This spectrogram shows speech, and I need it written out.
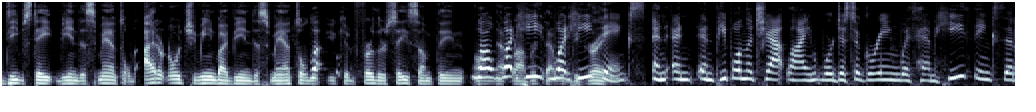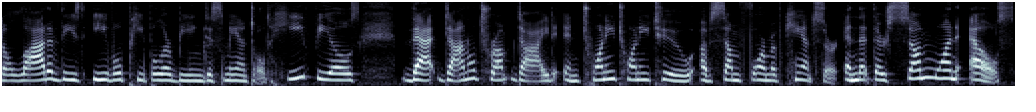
Deep state being dismantled. I don't know what you mean by being dismantled. if you could further say something. Well, on that, what Robert, he what he great. thinks, and, and and people on the chat line were disagreeing with him. He thinks that a lot of these evil people are being dismantled. He feels that Donald Trump died in 2022 of some form of cancer, and that there's someone else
